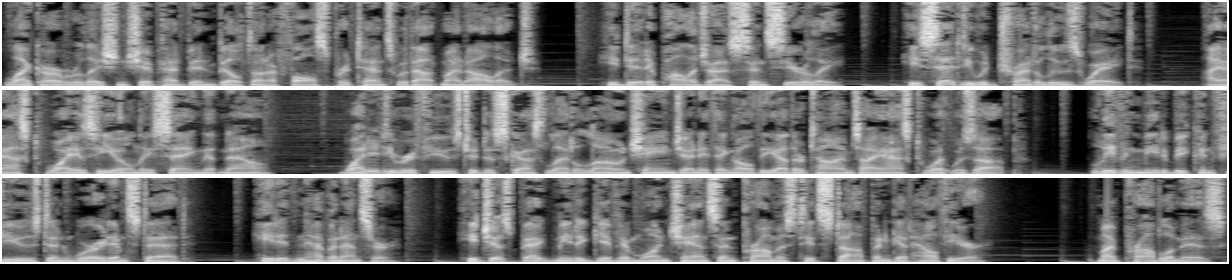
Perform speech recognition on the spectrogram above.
like our relationship had been built on a false pretense without my knowledge. He did apologize sincerely. He said he would try to lose weight. I asked why is he only saying that now? Why did he refuse to discuss let alone change anything all the other times I asked what was up? Leaving me to be confused and worried instead. He didn't have an answer. He just begged me to give him one chance and promised he'd stop and get healthier. My problem is,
